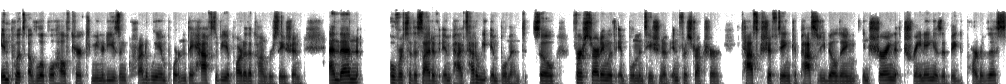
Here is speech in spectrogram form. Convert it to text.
input of local healthcare community is incredibly important. They have to be a part of the conversation. And then over to the side of impact, how do we implement? So first starting with implementation of infrastructure, task shifting, capacity building, ensuring that training is a big part of this,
